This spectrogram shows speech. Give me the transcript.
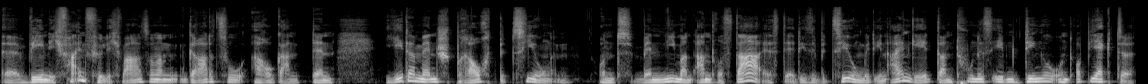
äh, wenig feinfühlig war, sondern geradezu arrogant. Denn jeder Mensch braucht Beziehungen. Und wenn niemand anderes da ist, der diese Beziehung mit ihnen eingeht, dann tun es eben Dinge und Objekte,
